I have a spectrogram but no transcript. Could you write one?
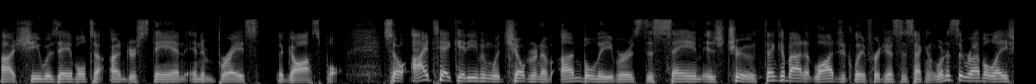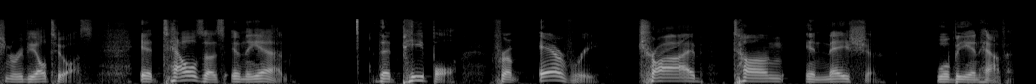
Uh, she was able to understand and embrace the gospel. So I take it even with children of unbelievers, the same is true. Think about it logically for just a second. What does the revelation reveal to us? It tells us in the end that people from every tribe, tongue, and nation will be in heaven.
